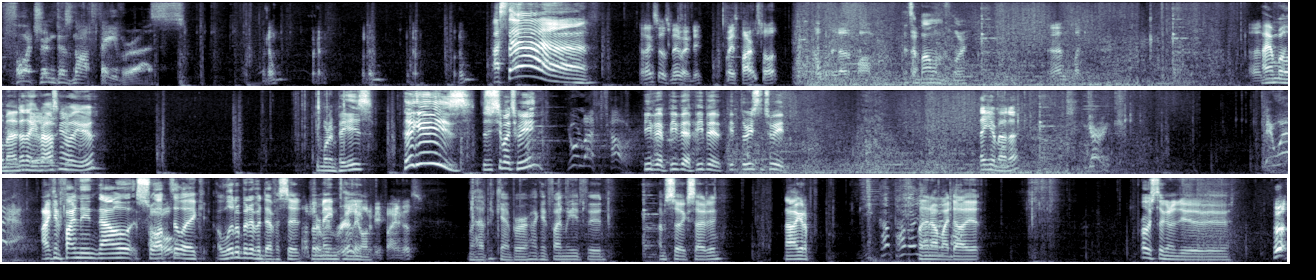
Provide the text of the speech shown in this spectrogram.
Fortune does not favor us. Pasta! I think so. It's midway, dude. Wait, is Pirate still up? Oh, or is that a bomb? That's a bomb on the floor. Unlucky. I am well, Amanda. Thank you for asking. How about you? Good morning, piggies. Piggies! Did you see my tweet? Your Beep it, beep it, beep it, beep the recent tweet. Thank you, Amanda. Yank! Beware! I can finally now swap Oh. to like a little bit of a deficit, Not but sure we maintain. really want to be fighting this. I'm a happy camper. I can finally eat food. I'm so excited. Now I gotta plan out my diet. Probably still gonna do. Huh.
